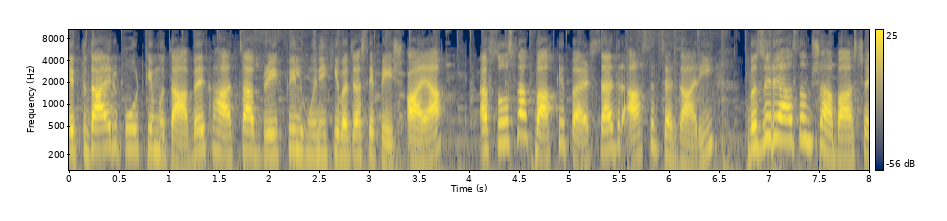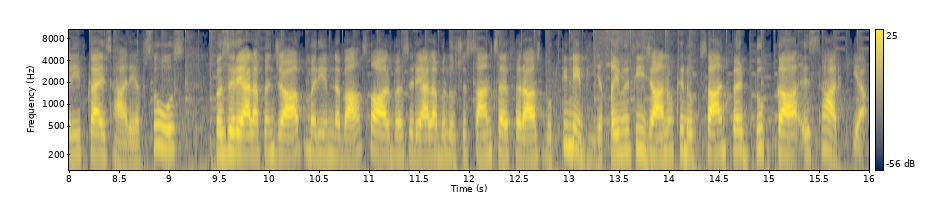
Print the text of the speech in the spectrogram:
इब्तदाई रिपोर्ट के मुताबिक हादसा ब्रेक फेल होने की वजह से पेश आया। अफसोसनाक वाक़े पर सदर आसिफ जरदारी वज़ीर आज़म शहबाज शरीफ का इजहार अफसोस। वज़ीर अला पंजाब मरीम नवाज़ और वज़ीर अला बलूचिस्तान सरफराज बुख्ती ने भी कीमती जानों के नुकसान पर दुख का इजहार किया।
